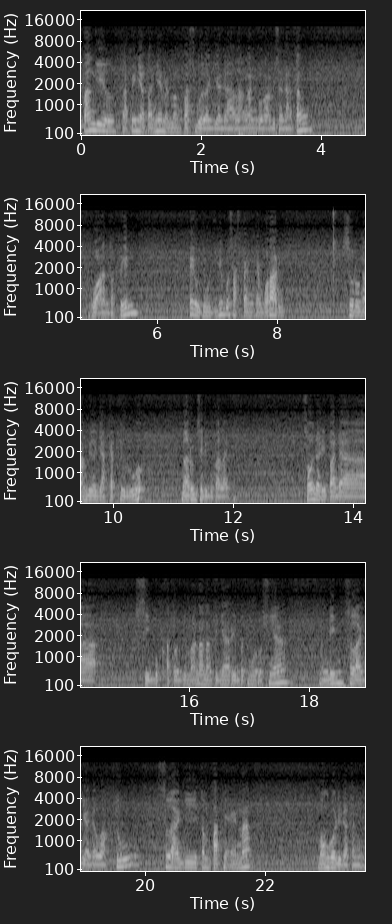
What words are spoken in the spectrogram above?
dipanggil. Tapi nyatanya memang pas gue lagi ada halangan gue nggak bisa datang gue antepin eh ujung-ujungnya gue suspend temporari suruh ngambil jaket dulu baru bisa dibuka lagi. So daripada sibuk atau gimana nantinya ribet ngurusnya mending selagi ada waktu selagi tempatnya enak monggo didatengin.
